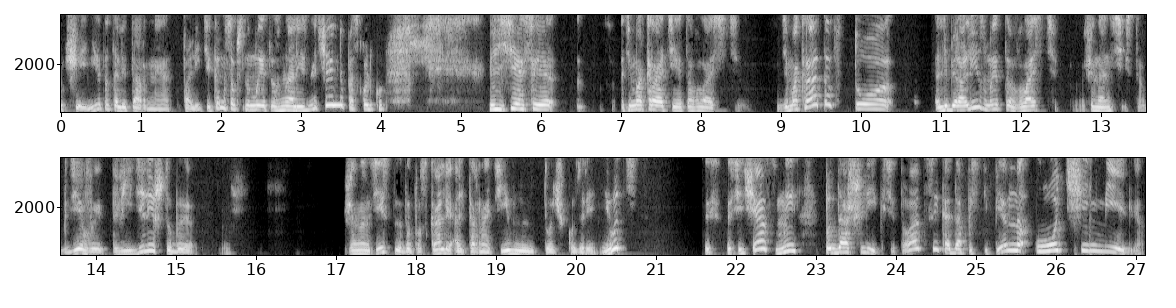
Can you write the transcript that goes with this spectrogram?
учение, тоталитарная политика. Ну, собственно, мы это знали изначально, поскольку если демократия – это власть демократов, то либерализм – это власть финансистов. Где вы видели, чтобы финансисты допускали альтернативную точку зрения. И вот сейчас мы подошли к ситуации, когда постепенно, очень медленно,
